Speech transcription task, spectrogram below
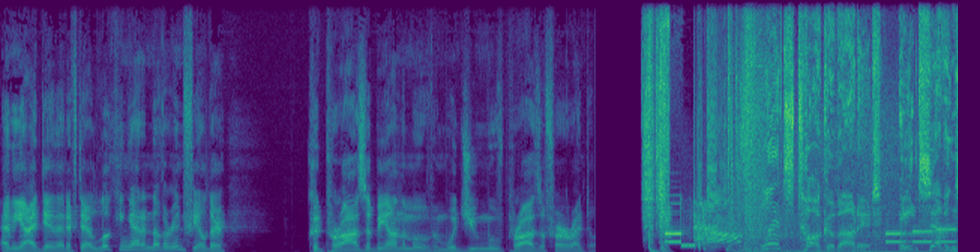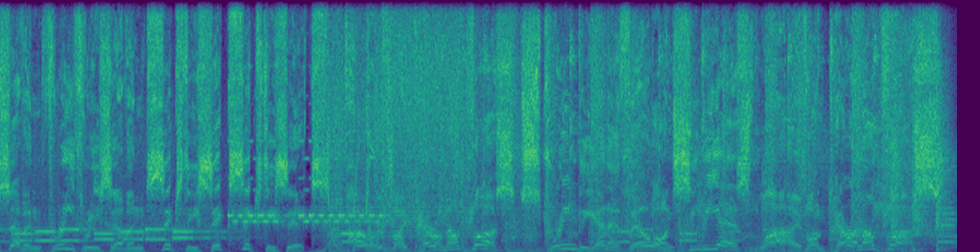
And the idea that if they're looking at another infielder, could Peraza be on the move? And would you move Peraza for a rental? Let's talk about it. 877 337 6666. Powered by Paramount Plus. Stream the NFL on CBS live on Paramount Plus.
